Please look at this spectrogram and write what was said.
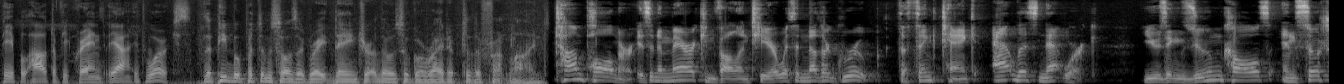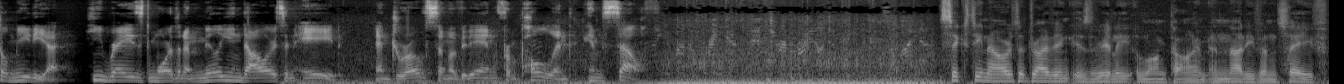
people out of Ukraine. Yeah, it works. The people who put themselves at great danger are those who go right up to the front line. Tom Palmer is an American volunteer with another group, the think tank Atlas Network. Using Zoom calls and social media, he raised more than a million dollars in aid and drove some of it in from Poland himself. 16 hours of driving is really a long time and not even safe,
